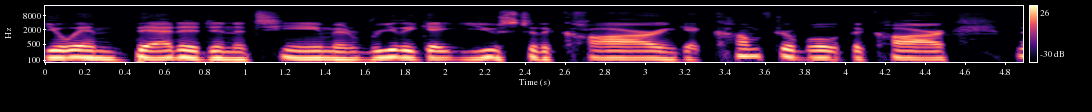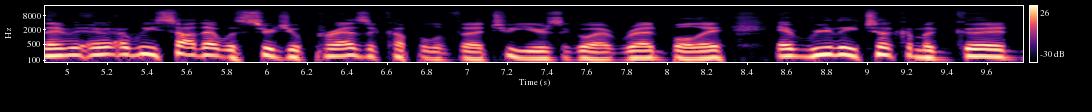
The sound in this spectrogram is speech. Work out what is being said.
you embedded in a team and really get used to the car and get comfortable with the car. Then uh, we saw that with Sergio Perez a couple of uh, two years ago at Red Bull. It, it really took him a good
